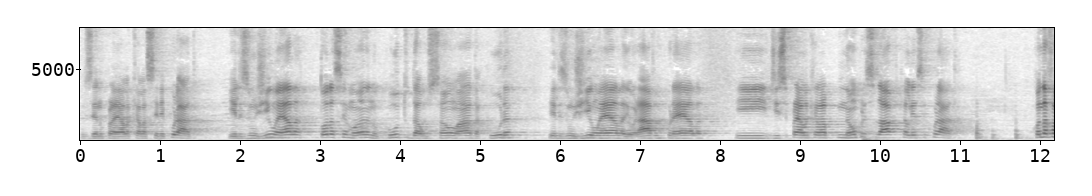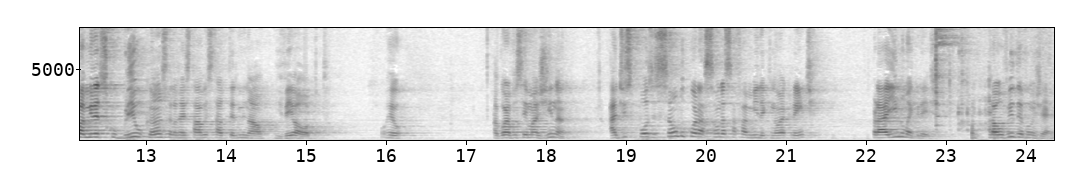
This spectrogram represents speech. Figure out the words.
dizendo para ela que ela seria curada. E eles ungiam ela toda semana no culto da unção lá, da cura. Eles ungiam ela e oravam por ela. E disse para ela que ela não precisava, que ela ia ser curada. Quando a família descobriu o câncer, ela já estava em estado terminal e veio a óbito. Morreu. Agora você imagina a disposição do coração dessa família que não é crente para ir numa igreja, para ouvir o Evangelho.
